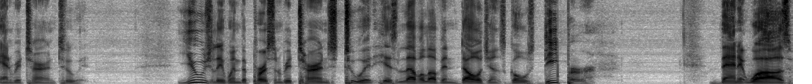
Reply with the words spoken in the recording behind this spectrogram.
and return to it. Usually, when the person returns to it, his level of indulgence goes deeper than it was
